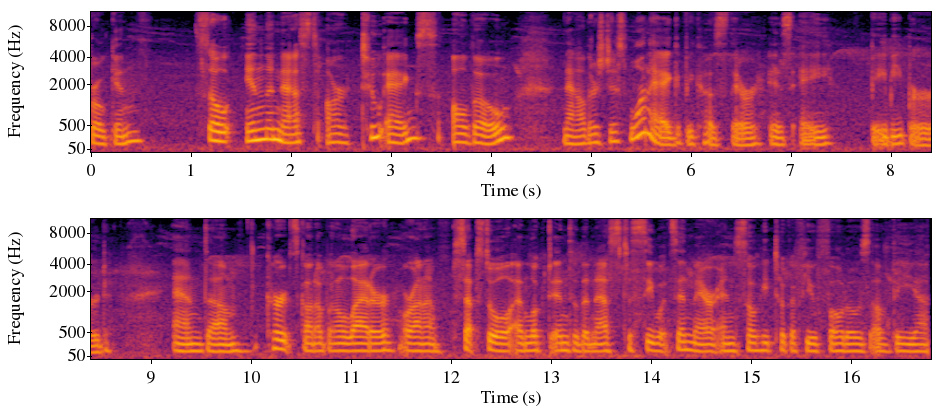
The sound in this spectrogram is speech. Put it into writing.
broken. So in the nest are two eggs, although now there's just one egg because there is a baby bird and um, Kurt's got up on a ladder or on a step stool and looked into the nest to see what's in there. And so he took a few photos of the uh,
